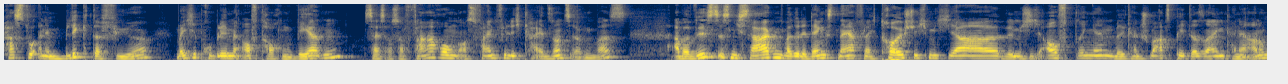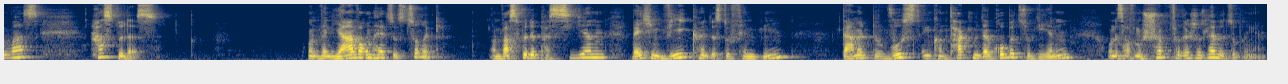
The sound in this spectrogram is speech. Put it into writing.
hast du einen Blick dafür, welche Probleme auftauchen werden, das heißt aus Erfahrung, aus Feinfühligkeit, sonst irgendwas, aber willst es nicht sagen, weil du dir denkst, naja, vielleicht täusche ich mich ja, will mich nicht aufdringen, will kein Schwarzpeter sein, keine Ahnung was. Hast du das? Und wenn ja, warum hältst du es zurück? Und was würde passieren, welchen Weg könntest du finden, damit bewusst in Kontakt mit der Gruppe zu gehen und es auf ein schöpferisches Level zu bringen?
